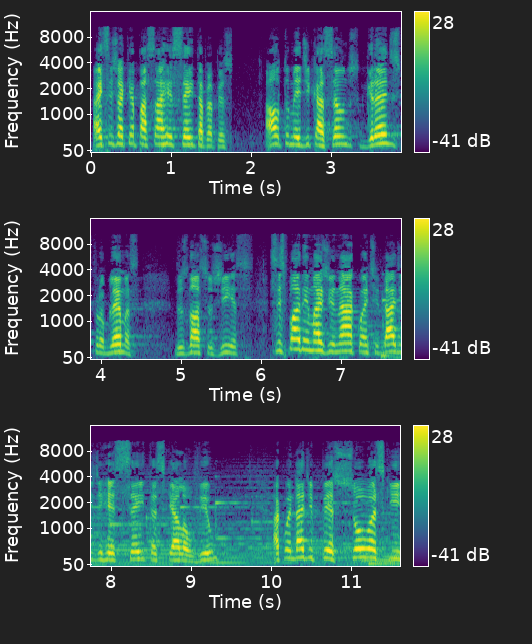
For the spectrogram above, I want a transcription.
Aí você já quer passar a receita para a pessoa. Automedicação dos grandes problemas dos nossos dias. Vocês podem imaginar a quantidade de receitas que ela ouviu? A quantidade de pessoas que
